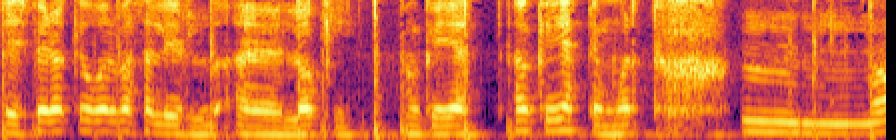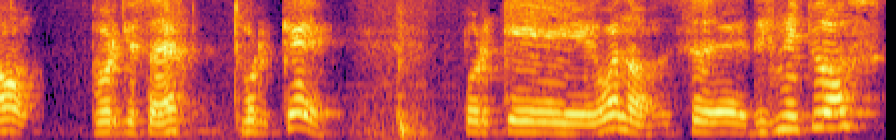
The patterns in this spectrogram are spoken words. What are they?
Espero que vuelva a salir eh, Loki, aunque ya aunque ya esté muerto. Mm, no, porque ¿sabes por qué? Porque, bueno, Disney Plus,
